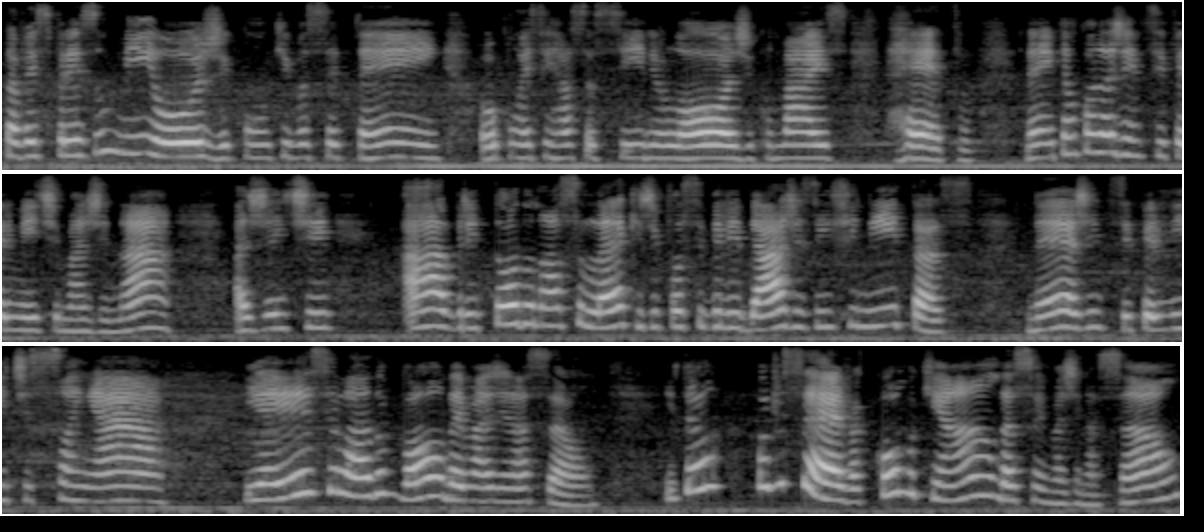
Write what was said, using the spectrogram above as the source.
talvez presumir hoje com o que você tem ou com esse raciocínio lógico mais reto, né? Então, quando a gente se permite imaginar, a gente abre todo o nosso leque de possibilidades infinitas, né? A gente se permite sonhar e é esse lado bom da imaginação. Então, observa como que anda a sua imaginação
